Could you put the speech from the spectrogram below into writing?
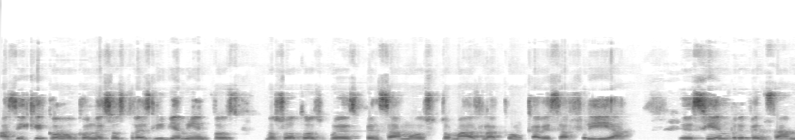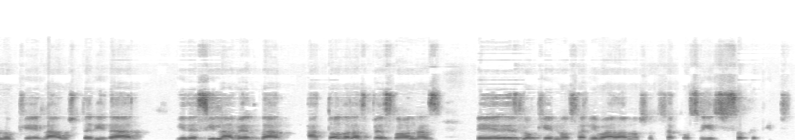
Así que con, esos tres lineamientos nosotros pues pensamos tomarla con cabeza fría, eh, siempre pensando que la austeridad y decir la verdad a todas las personas eh, es lo que nos ha llevado a nosotros a conseguir sus objetivos.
